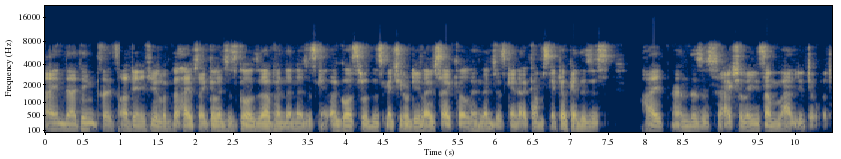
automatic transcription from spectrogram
and I think so it's, I mean, if you look, the hype cycle, it just goes up and then it just kind of goes through this maturity life cycle and then just kind of comes like, okay, this is hype and this is actually some value to it.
